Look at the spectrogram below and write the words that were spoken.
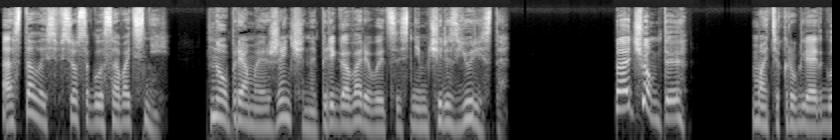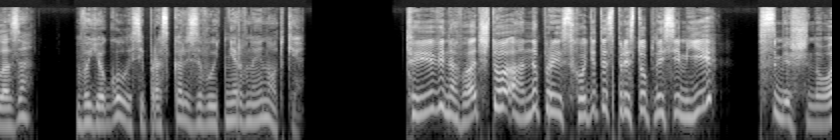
Осталось все согласовать с ней. Но упрямая женщина переговаривается с ним через юриста. «О чем ты?» Мать округляет глаза, в ее голосе проскальзывают нервные нотки. «Ты виноват, что Анна происходит из преступной семьи? Смешно.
